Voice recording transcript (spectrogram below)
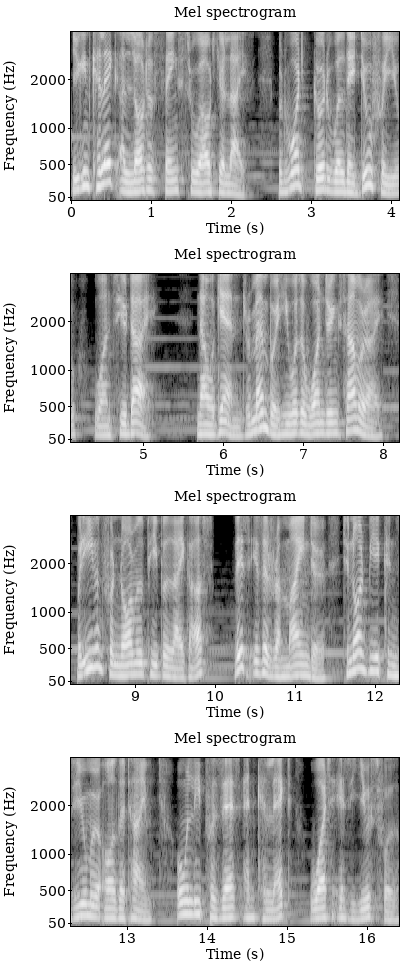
You can collect a lot of things throughout your life, but what good will they do for you once you die? Now again, remember he was a wandering samurai, but even for normal people like us, this is a reminder to not be a consumer all the time, only possess and collect what is useful.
